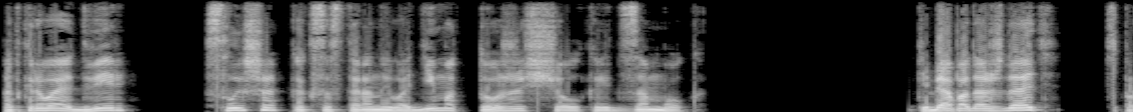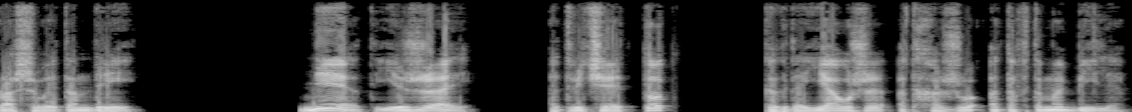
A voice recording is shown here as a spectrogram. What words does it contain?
открываю дверь, слыша, как со стороны Вадима тоже щелкает замок. «Тебя подождать?» — спрашивает Андрей. «Нет, езжай», — отвечает тот, когда я уже отхожу от автомобиля.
